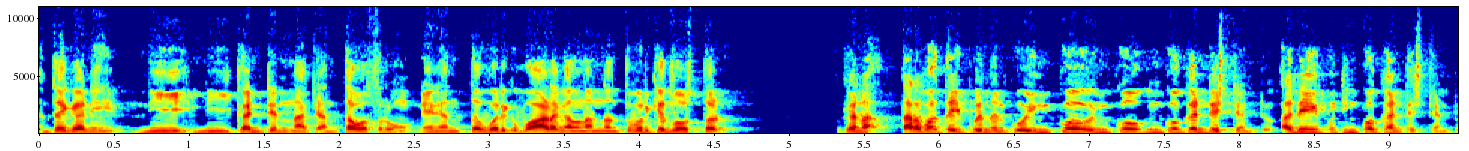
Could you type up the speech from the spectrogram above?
అంతేగాని నీ నీ కంటెంట్ నాకు ఎంత అవసరం? నేను ఎంతవరకు వాడగలను చూస్తాడు. ఓకేనా? తర్వాత అయిపోయింది అనుకో ఇంకో ఇంకో ఇంకో కంటెస్టెంట్ అదే అయిపోతే ఇంకో కంటెస్టెంట్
